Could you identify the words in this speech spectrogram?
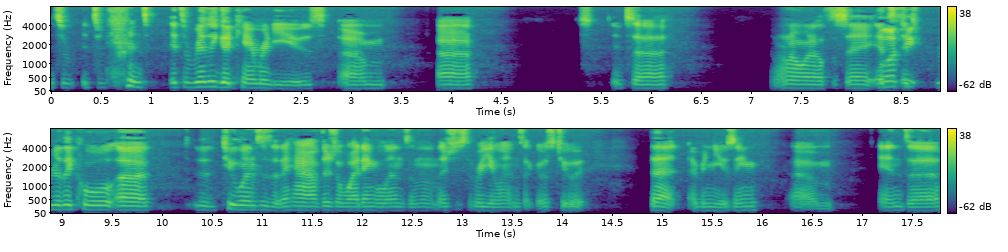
it's a, it's it's it's a really good camera to use. Um, uh, it's- it's uh, I don't know what else to say. It's Well, you- it's really cool. Uh, the two lenses that I have, there's a wide angle lens, and then there's just the regular lens that goes to it that I've been using. Um, and uh,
